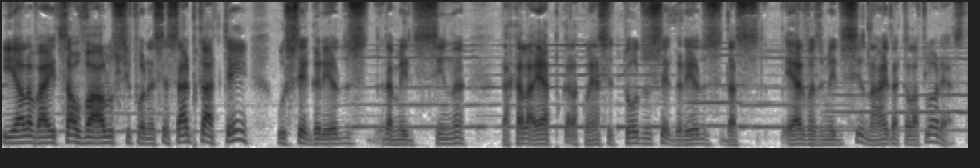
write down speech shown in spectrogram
e ela vai salvá-lo se for necessário, porque ela tem os segredos da medicina daquela época, ela conhece todos os segredos das ervas medicinais daquela floresta.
